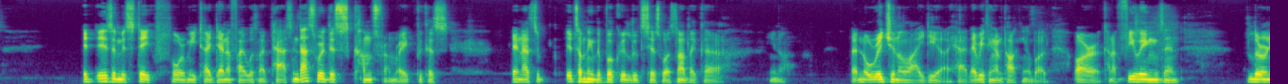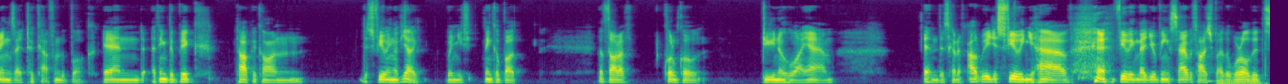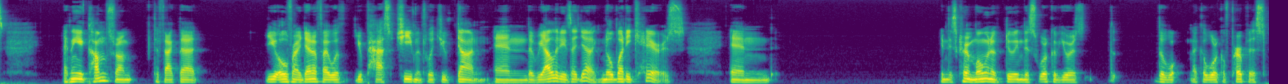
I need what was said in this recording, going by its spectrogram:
it is a mistake for me to identify with my past. And that's where this comes from, right? Because, and that's it's something the book alludes to as well. It's not like a, you know, an original idea I had. Everything I'm talking about are kind of feelings and learnings I took out from the book. And I think the big topic on this feeling of, yeah, like when you think about the thought of quote unquote, do you know who I am? And this kind of outrageous feeling you have, feeling that you're being sabotaged by the world, it's, I think it comes from the fact that you over identify with your past achievements, what you've done. And the reality is that, yeah, like nobody cares. And in this current moment of doing this work of yours, the, the like a work of purpose,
